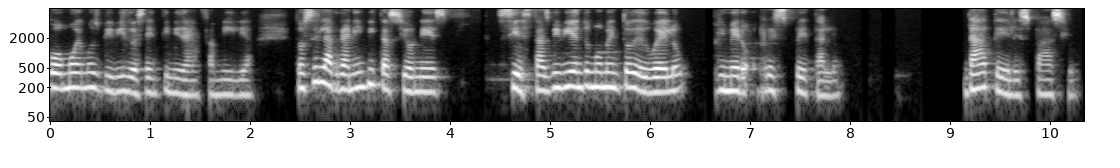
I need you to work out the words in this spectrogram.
cómo hemos vivido esa intimidad en familia. Entonces, la gran invitación es, si estás viviendo un momento de duelo, primero, respétalo, date el espacio.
